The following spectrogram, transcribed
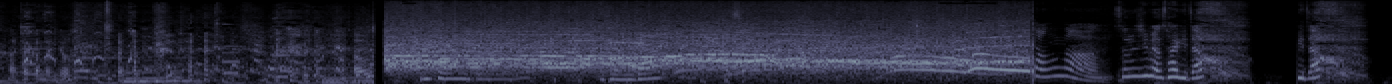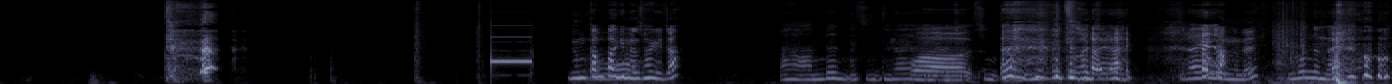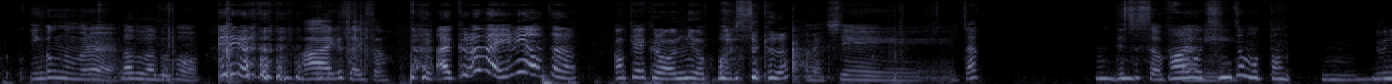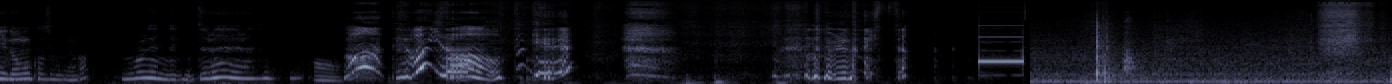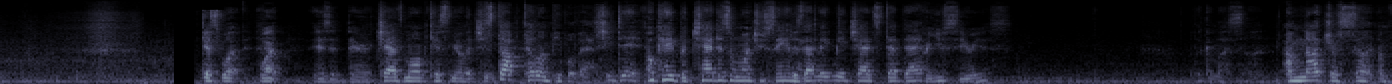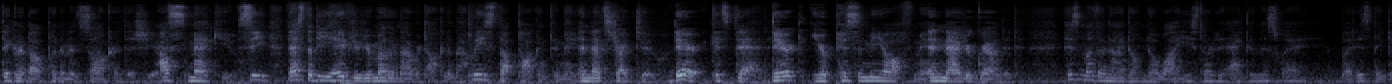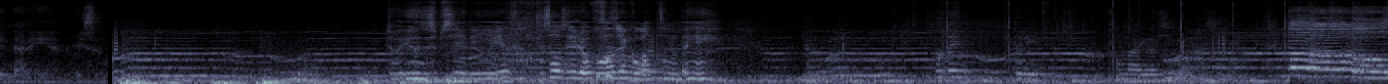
아 잠깐만요. 감사합니다. 감사합니다. 장난. 숨 쉬면 사귀자. 사귀자. 눈 깜빡이면 사귀자. 아, 안 되는데, 진짜 드라이야. 와. 진짜. 드라이야. 드라이야. 있는데? 인공 눈물. 인공 눈물을. 나도 나도. 뭐. 아, 알겠어, 알겠어. 아, 그러면 의미가 없잖아. 오케이 그럼 언니 놓고 바로 시작하자. 오케이, 시작. This is so funny. 아, 이거 진짜 못다. 음. 눈이 너무 커서 그런가? 모르겠는데, 드라이라서. 어. 대박이다! 어떡해? 울고 있어. Guess what? What is it, Derek? Chad's mom kissed me on the cheek. Stop telling people that. She did. Okay, but Chad doesn't want you saying Does that. that make me Chad's stepdad? Are you serious? Look at my son. I'm not your son. I'm thinking about putting him in soccer this year. I'll smack you. See, that's the behavior your mother and I were talking about. Please stop talking to me. And that's strike two. Derek, it's dad. Derek, you're pissing me off, man. And now you're grounded. His mother and I don't know why he started acting this way, but it's been getting out of hand recently. 저 연습실이 부서지려고 하는 것 같은데. 선배님들이 정말 열심히 하시네요.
